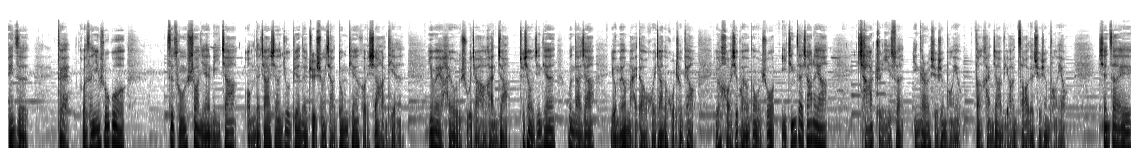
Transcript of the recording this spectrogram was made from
林子，对我曾经说过，自从少年离家，我们的家乡就变得只剩下冬天和夏天，因为还有暑假和寒假。就像我今天问大家有没有买到回家的火车票。有好些朋友跟我说已经在家了呀，掐指一算，应该是学生朋友放寒假比较早的学生朋友。现在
